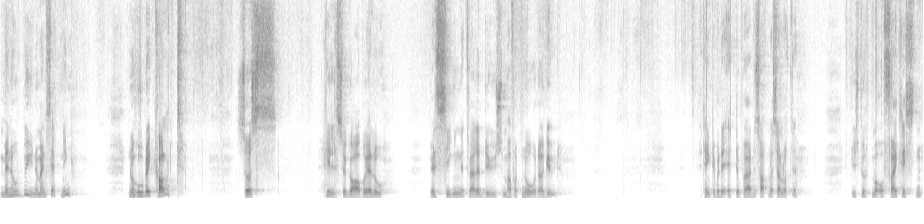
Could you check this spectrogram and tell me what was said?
Men hun begynner med en setning. Når hun ble kalt, så hilser Gabriel henne. Velsignet være du som har fått nåde av Gud. Jeg tenkte på det etterpå jeg hadde satt meg, Charlotte. Du spurte meg hvorfor jeg er kristen.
